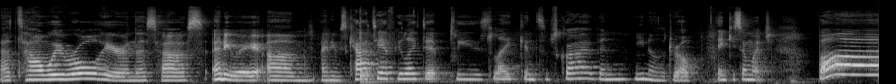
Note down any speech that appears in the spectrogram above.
that's how we roll here in this house. Anyway, um, my name is Katia. If you liked it, please like and subscribe, and you know the drill. Thank you so much. Bye.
